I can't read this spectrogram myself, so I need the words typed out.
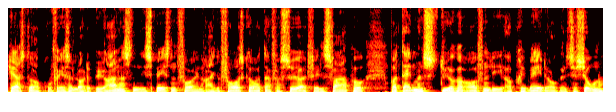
Her står professor Lotte Bøge Andersen i spidsen for en række forskere, der forsøger at finde svar på, hvordan man styrker offentlige og private organisationer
